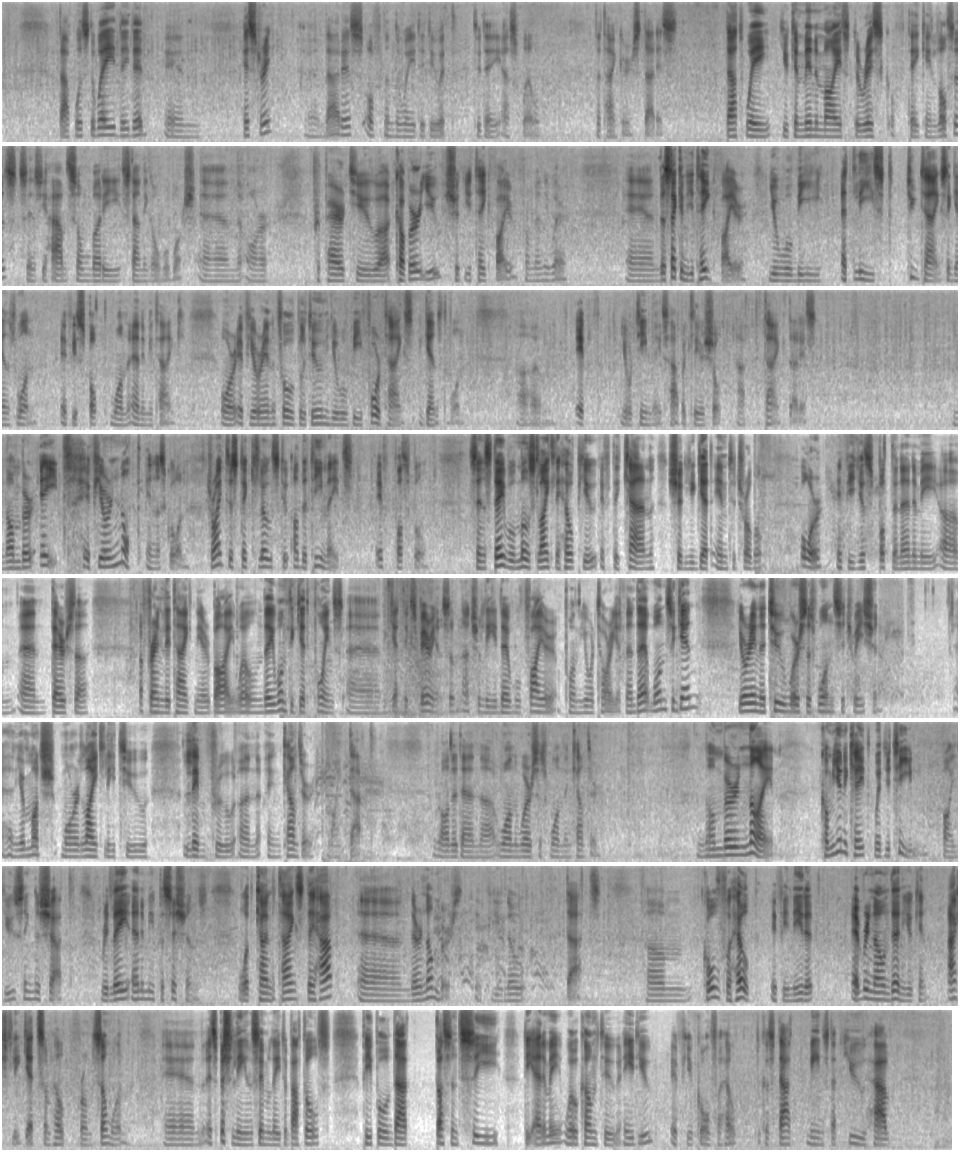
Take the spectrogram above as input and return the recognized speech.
That was the way they did in history and that is often the way they do it today as well. The tankers, that is. That way you can minimize the risk of taking losses since you have somebody standing overwatch and are prepared to uh, cover you should you take fire from anywhere. And the second you take fire, you will be at least two tanks against one if you spot one enemy tank. Or if you're in a full platoon, you will be four tanks against one. Um, if your teammates have a clear shot at the tank, that is. Number 8. If you're not in a squad, try to stick close to other teammates, if possible, since they will most likely help you if they can, should you get into trouble. Or, if you just spot an enemy um, and there's a, a friendly tank nearby, well, they want to get points and get experience, so naturally they will fire upon your target. And then once again, you're in a two versus one situation. And you're much more likely to live through an encounter like that rather than uh, one versus one encounter. Number 9. Communicate with your team by using the chat. Relay enemy positions, what kind of tanks they have, and their numbers, if you know that. Um, call for help if you need it. Every now and then you can actually get some help from someone. And especially in simulator battles, people that doesn't see the enemy will come to aid you if you call for help because that means that you have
